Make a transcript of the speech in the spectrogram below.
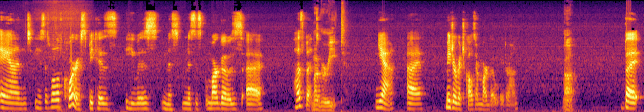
and he says, "Well, of course, because he was Miss Mrs. Margot's uh, husband." Marguerite. yeah, uh, Major Rich calls her Margot later on, Oh. but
